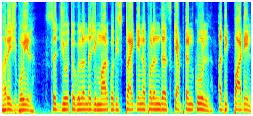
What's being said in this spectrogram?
हरीश भोईर. सज्ज होतो गोलंदाजी मार्कवरती स्ट्राईक येणं फलंदाज कॅप्टन कुल अधिक पाटील.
